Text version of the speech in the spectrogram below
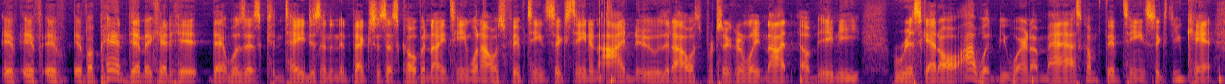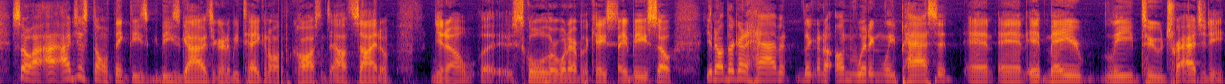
if, if, if, if a pandemic had hit that was as contagious and infectious as COVID 19 when I was 15, 16, and I knew that I was particularly not of any risk at all, I wouldn't be wearing a mask. I'm 15, 16. You can't. So I, I just don't think these, these guys are going to be taking all the precautions outside of you know, uh, school or whatever the case may be. So, you know, they're going to have it. They're going to unwittingly pass it, and and it may lead to tragedy.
